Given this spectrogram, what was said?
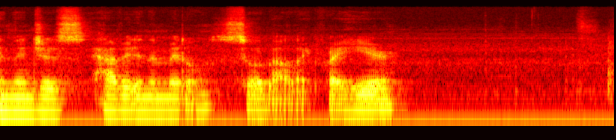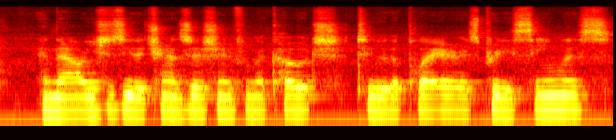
And then just have it in the middle. So about like right here. And now you should see the transition from the coach to the player is pretty seamless.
